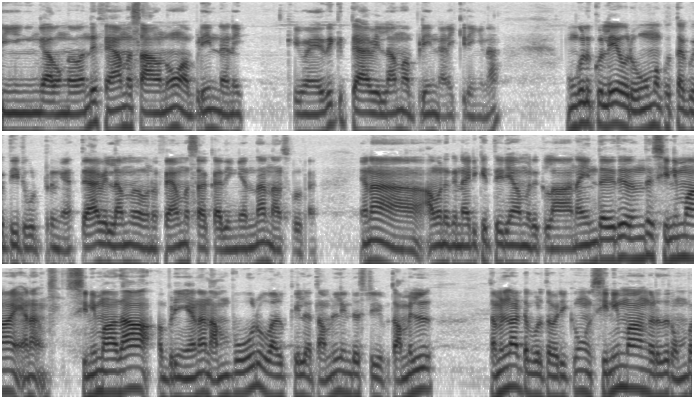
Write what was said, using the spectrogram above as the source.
நீங்கள் அவங்க வந்து ஃபேமஸ் ஆகணும் அப்படின்னு நினை எதுக்கு தேவையில்லாமல் அப்படின்னு நினைக்கிறீங்கன்னா உங்களுக்குள்ளேயே ஒரு ஊமை குத்தா குத்திட்டு விட்ருங்க தேவையில்லாமல் அவனை ஃபேமஸ் ஆக்காதீங்கன்னு தான் நான் சொல்கிறேன் ஏன்னா அவனுக்கு நடிக்க தெரியாமல் இருக்கலாம். நான் இந்த இது வந்து சினிமா ஏன்னா சினிமா தான் அப்படி ஏன்னா நம்ம ஊர் வாழ்க்கையில் தமிழ் இண்டஸ்ட்ரி தமிழ் தமிழ்நாட்டை பொறுத்த வரைக்கும் சினிமாங்கிறது ரொம்ப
